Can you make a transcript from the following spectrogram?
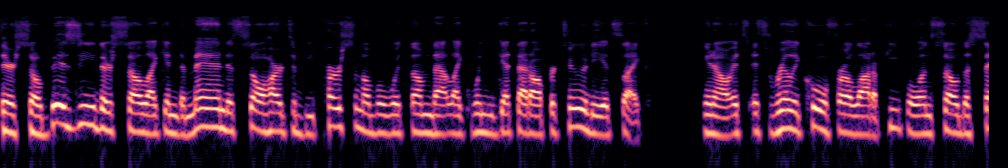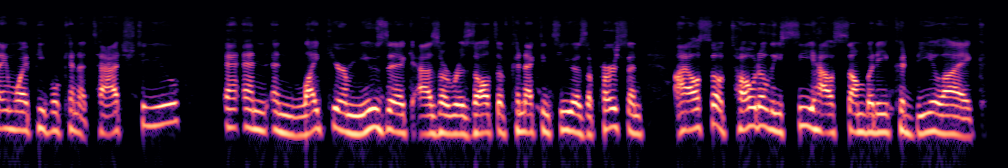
they're so busy they're so like in demand it's so hard to be personable with them that like when you get that opportunity it's like you know it's it's really cool for a lot of people and so the same way people can attach to you and, and and like your music as a result of connecting to you as a person i also totally see how somebody could be like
